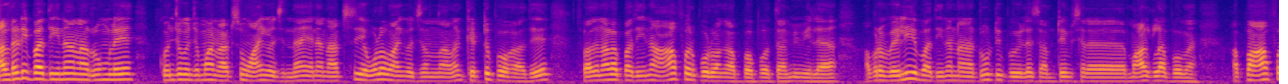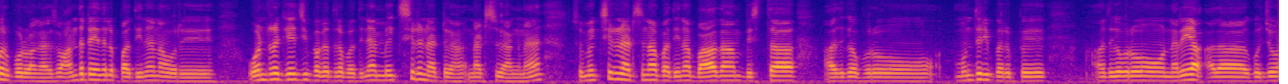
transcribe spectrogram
ஆல்ரெடி பார்த்தீங்கன்னா நான் ரூம்லேயே கொஞ்சம் கொஞ்சமாக நட்ஸும் வாங்கி வச்சுருந்தேன். ஏன்னா நட்ஸு எவ்வளோ வாங்கி வச்சிருந்தாலும் கெட்டு போகாது. ஸோ அதனால் பார்த்தீங்கன்னா ஆஃபர் போடுவாங்க அப்பப்போ தமிழில். அப்புறம் வெளியே பார்த்தீங்கன்னா நான் டூட்டி போயில சம்டைம்ஸ் சில மால்க்கெலாம் போவேன். அப்போ ஆஃபர் போடுவாங்க. ஸோ அந்த டயத்தில் பார்த்தீங்கன்னா நான் ஒரு ஒன்றரை கேஜி பக்கத்தில் பார்த்தீங்கன்னா மிக்சடு நட்டு நட்ஸ் வாங்கினேன். ஸோ மிக்சடு நட்ஸ்னால் பார்த்தீங்கன்னா பாதாம் பிஸ்தா அதுக்கப்புறம் முந்திரி பருப்பு அதுக்கப்புறம் நிறையா அதாவது கொஞ்சம்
